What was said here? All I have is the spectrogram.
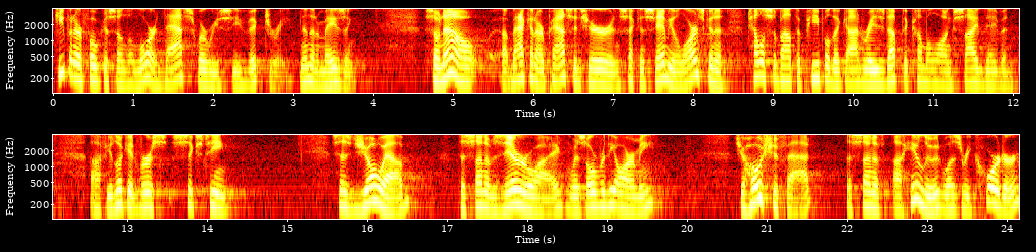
Keeping our focus on the Lord, that's where we see victory. Isn't that amazing? So now, uh, back in our passage here in 2 Samuel, the Lord's going to tell us about the people that God raised up to come alongside David. Uh, if you look at verse 16, it says, Joab, the son of Zeruiah, was over the army. Jehoshaphat, the son of Ahilud, was recorder.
